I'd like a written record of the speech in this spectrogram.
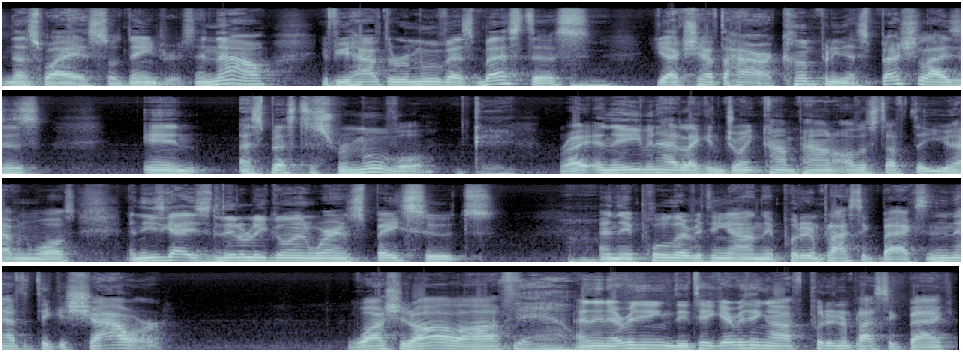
And that's why it's so dangerous. And now, if you have to remove asbestos, mm-hmm. you actually have to hire a company that specializes in asbestos removal, Okay. right? And they even had like a joint compound, all the stuff that you have in walls. And these guys literally go in wearing spacesuits and they pull everything out and they put it in plastic bags and then they have to take a shower wash it all off. Damn. And then everything, they take everything off, put it in a plastic bag,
